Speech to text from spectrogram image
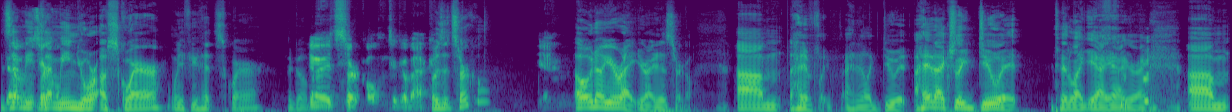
Does that No, mean does that mean you're a square if you hit square to go? Back? No, it's circle to go back. Oh, it circle? Yeah. Oh no, you're right. You're right. It is circle. Um, I had to like I had to like do it. I had to actually do it to like yeah yeah you're right. Um,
